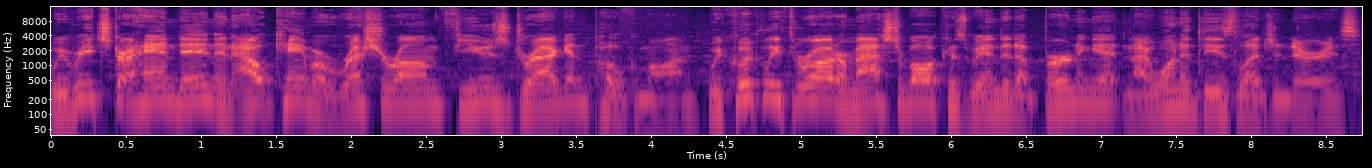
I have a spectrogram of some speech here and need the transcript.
We reached our hand in and out came a Reshiram fused dragon Pokemon. We quickly threw out our Master Ball because we ended up burning it and I wanted these legendaries.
